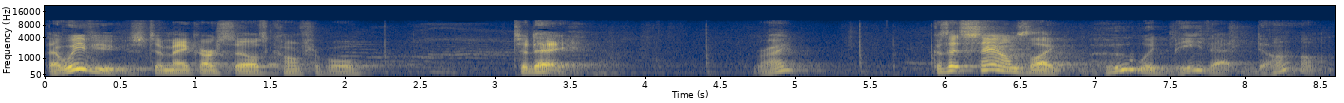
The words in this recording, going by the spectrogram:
that we've used to make ourselves comfortable today? Right? Because it sounds like, who would be that dumb?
